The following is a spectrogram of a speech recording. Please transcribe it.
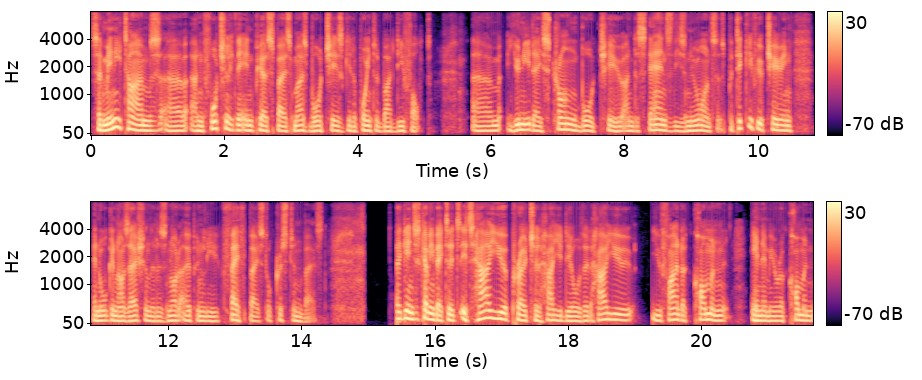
So many times, uh, unfortunately, in the NPO space, most board chairs get appointed by default um, you need a strong board chair who understands these nuances, particularly if you're chairing an organization that is not openly faith based or Christian based. Again, just coming back to it, it's, how you approach it, how you deal with it, how you you find a common enemy or a common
